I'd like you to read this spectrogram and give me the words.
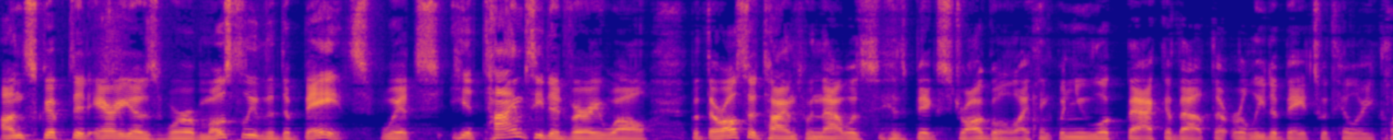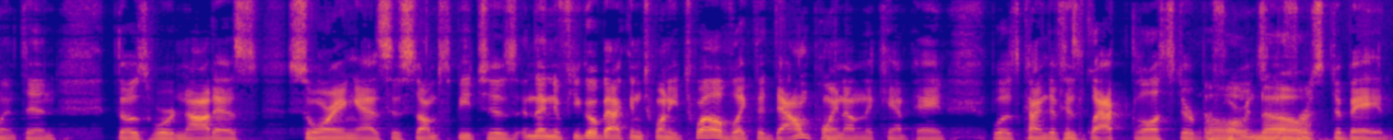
unscripted areas were mostly the debates, which he, at times he did very well, but there are also times when that was his big struggle. I think when you look back about the early debates with Hillary Clinton, those were not as soaring as his stump speeches. And then if you go back in 2012, like the down point on the campaign was kind of his lackluster oh, performance oh, no. in the first debate,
